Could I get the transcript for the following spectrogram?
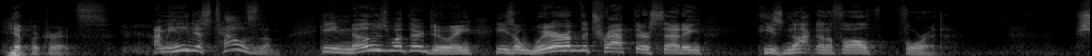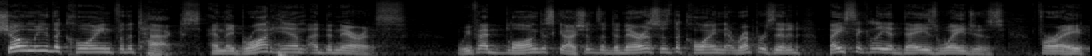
hypocrites? I mean, he just tells them. He knows what they're doing, he's aware of the trap they're setting, he's not going to fall for it. Show me the coin for the tax. And they brought him a denarius. We've had long discussions. A denarius is the coin that represented basically a day's wages for a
